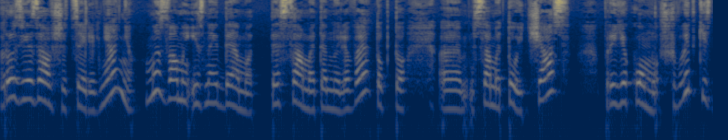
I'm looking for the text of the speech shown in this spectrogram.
Розв'язавши це рівняння, ми з вами і знайдемо те саме те нульове, тобто е, саме той час, при якому швидкість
